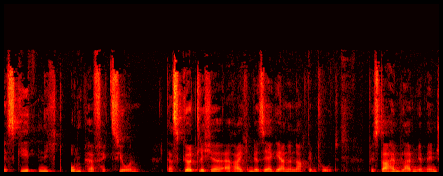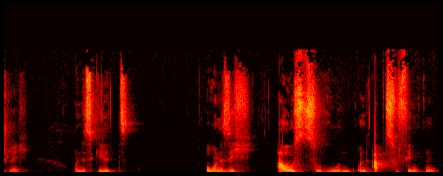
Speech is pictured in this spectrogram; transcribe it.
Es geht nicht um Perfektion. Das Göttliche erreichen wir sehr gerne nach dem Tod. Bis dahin bleiben wir menschlich. Und es gilt, ohne sich auszuruhen und abzufinden,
